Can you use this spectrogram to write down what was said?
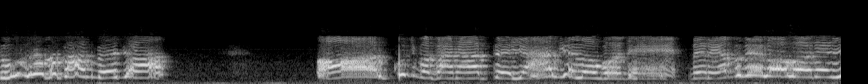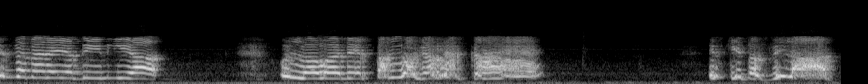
دوسرا مکان بیچا۔ اور کچھ مکانات تھے یہاں کے لوگوں نے، میرے اپنے لوگوں نے، جن سے میں نے یقین کیا۔ ان لوگوں نے قبضہ کر رکھا ہے۔ تفصیلات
